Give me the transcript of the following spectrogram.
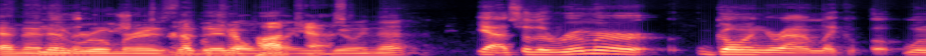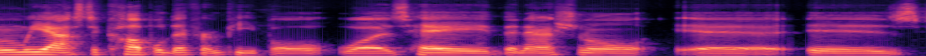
And then And then the the- rumor is that they don't want you doing that. Yeah, so the rumor going around, like when we asked a couple different people, was, "Hey, the national uh, is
